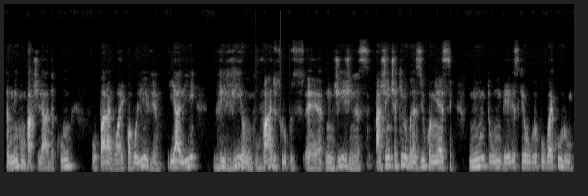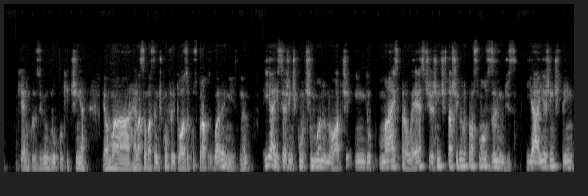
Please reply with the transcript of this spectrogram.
também compartilhada com o Paraguai e com a Bolívia, e ali viviam vários grupos é, indígenas. A gente aqui no Brasil conhece muito um deles, que é o grupo Guaicuru, que era inclusive um grupo que tinha é uma relação bastante conflituosa com os próprios guaranis, né? E aí, se a gente continua no norte, indo mais para o oeste, a gente está chegando próximo aos Andes. E aí a gente tem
